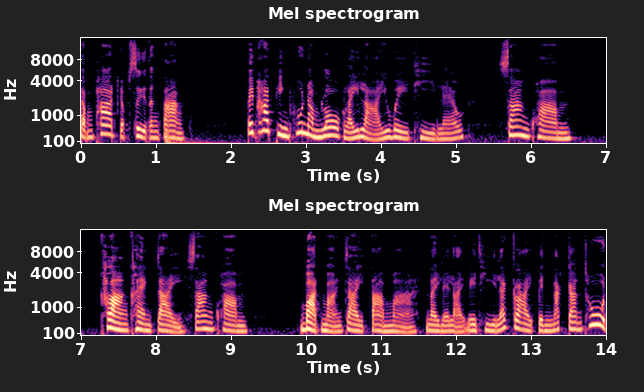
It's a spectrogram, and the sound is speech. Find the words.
สัมภาษณ์กับสื่อต่างๆ ไปพาดพิงผู้นำโลกหลายๆ เวทีแล้ว สร้างความคลางแคลงใจ สร้างความบาดหมางใจตามมาในหลาย ๆ เวที และกลายเป็นนักการทูต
